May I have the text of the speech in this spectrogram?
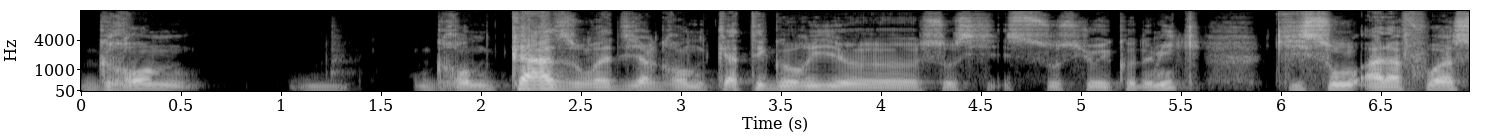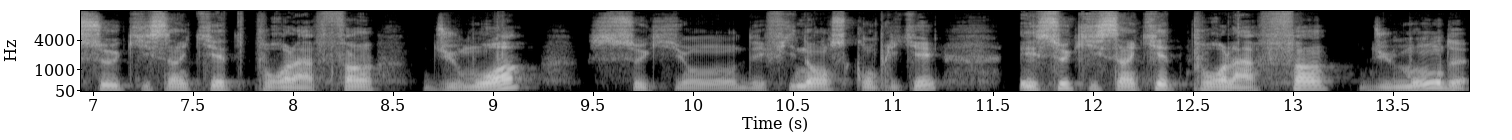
grandes, grandes cases, on va dire, grandes catégories euh, soci- socio-économiques, qui sont à la fois ceux qui s'inquiètent pour la fin du mois, ceux qui ont des finances compliquées, et ceux qui s'inquiètent pour la fin du monde,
